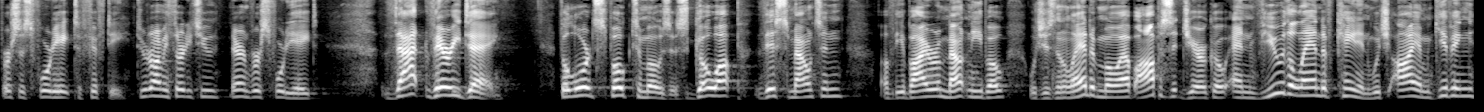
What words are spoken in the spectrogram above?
verses 48 to 50. Deuteronomy 32, there in verse 48. That very day, the Lord spoke to Moses Go up this mountain of the Abarim, Mount Nebo, which is in the land of Moab, opposite Jericho, and view the land of Canaan, which I am giving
